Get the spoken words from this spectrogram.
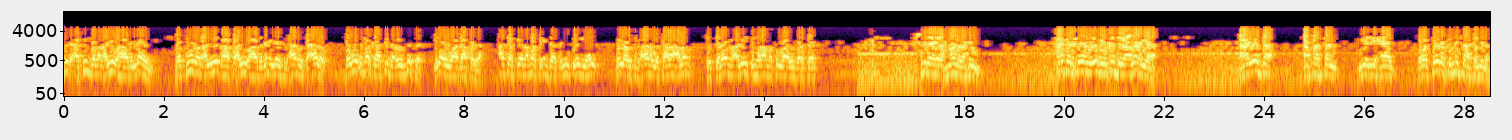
mid cafin badan ayuu ahaaday ilaahay. Gafuuran allii dhaafo ayuu ahaaday dana ilaahay subxaana watacaala oo wixii markaasi dhacoogasa ilaahay waa dhaafaya. Casharkeenna marka intaas ayuu ku egyahay. Wallahu subxaanahu watacaala aclam. Wasalaamu calaykum waraxmat ullaahi wabarakaatu bismi illaahi araxmaan iraxiim casharkeenu wuxuu ka bilaabanayaa aayadda afartan iyo lixaad oo suuratu nisaa ka mid a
